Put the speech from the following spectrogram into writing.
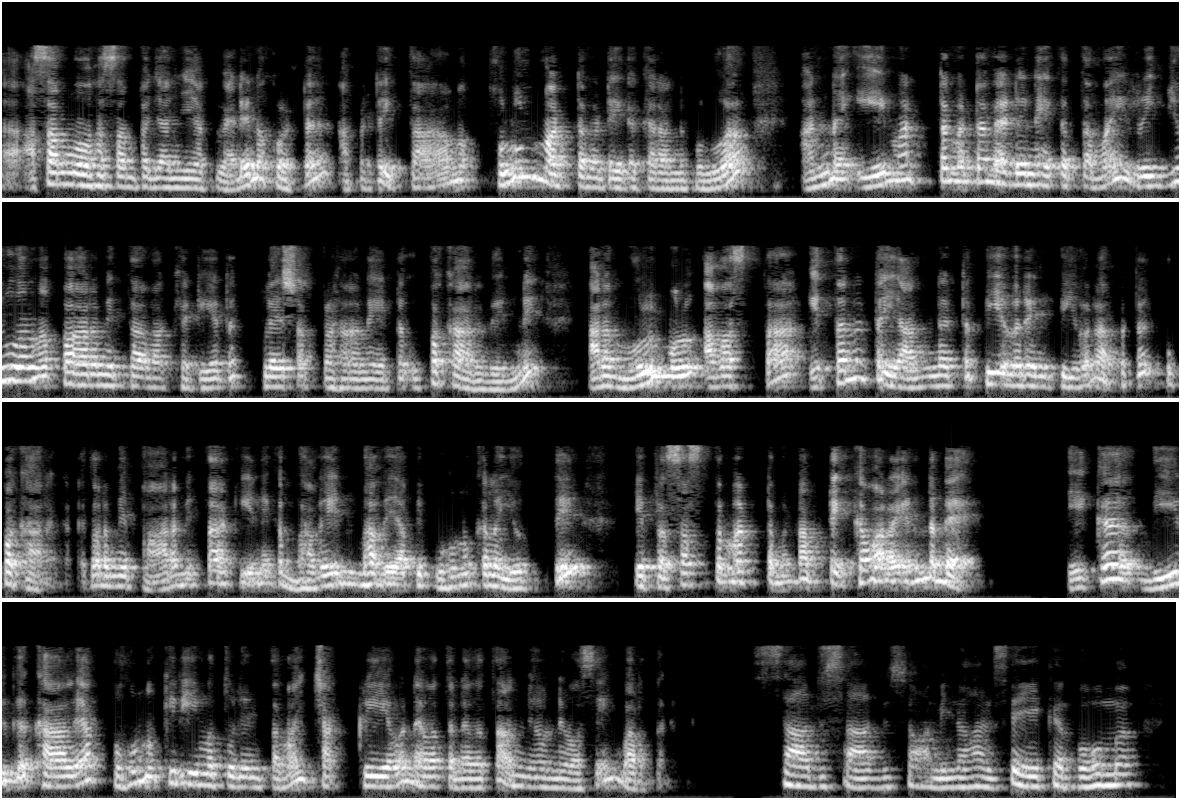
අසම්මෝහ සම්පජඤ්ඤයක් වැඩෙනකොට අපිට ඊටාම පුළුල් මට්ටමට ඒක කරන්න පුළුවන්. අන්න ඒ මට්ටමට වැඩෙන එක තමයි ඍජුවම පාරමිතාවක් හැටියට ක්ලේශ ප්‍රහාණයට උපකාර වෙන්නේ. අර මුල් මුල් අවස්ථා එතනට යන්නට පියවරෙන් පියවර අපිට උපකාර කරනවා. එතකොට මේ පාරමිතා කියන එක භවෙන් භවය අපි පුහුණු කළ යුත්තේ ඒ ප්‍රශස්ත මට්ටමට අපිට එකවර එන්න බෑ. ඒක දීර්ඝ කාලයක් පුහුණු කිරීම තුළින් තමයි චක්‍රීයව නැවත නැවත අන්‍යෝන්‍ය වශයෙන් වර්ධනය සාදු සාදු ස්වාමීන් වහන්සේ. ඒක බොහොම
